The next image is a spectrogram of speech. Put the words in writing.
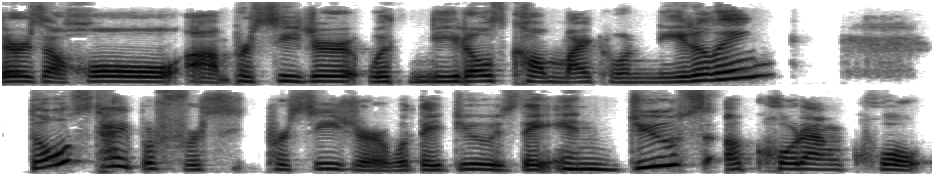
There's a whole um, procedure with needles called microneedling. Those type of procedure, what they do is they induce a quote unquote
